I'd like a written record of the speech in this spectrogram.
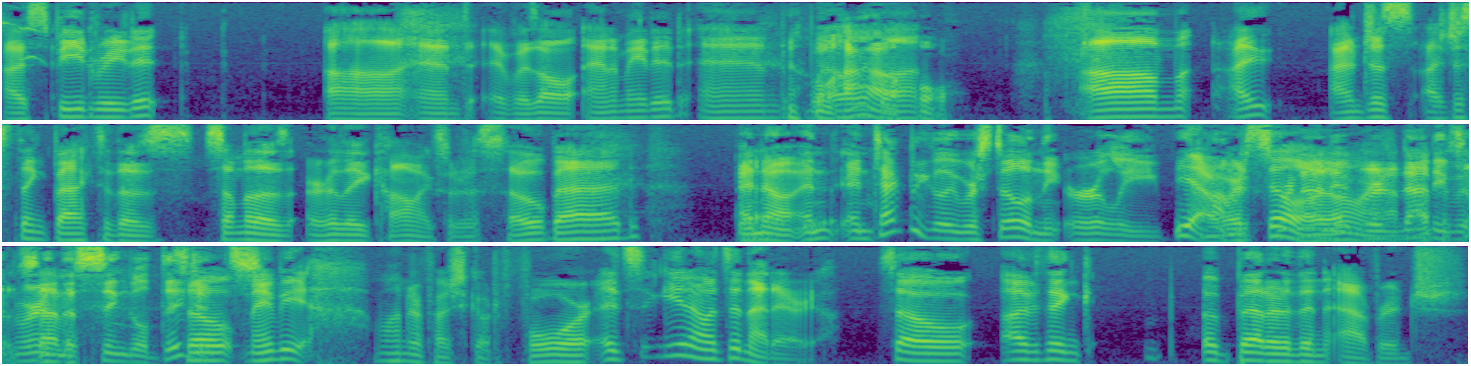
I speed read it, uh, and it was all animated and well wow. done. Um, I I just I just think back to those some of those early comics are just so bad. I know, and and technically we're still in the early. Yeah, we're still We're not, we're not even. We're in the single digits. So maybe I wonder if I should go to four. It's you know it's in that area. So I think uh, better than average.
